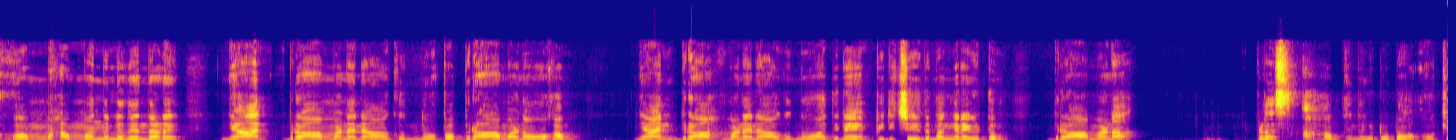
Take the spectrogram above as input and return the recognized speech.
ഹം ഹം എന്നുള്ളത് എന്താണ്? ഞാൻ ബ്രാഹ്മണനാകുന്നു. അപ്പോൾ ബ്രാഹ്മണോഹം ഞാൻ ബ്രാഹ്മണനാകുന്നു. അതിനെ പിരിച്ചെഴുതുമ്പോൾ എങ്ങനെ കിട്ടും? ബ്രാഹ്മണ പ്ലസ് അഹം എന്ന് കിട്ടും കേട്ടോ ഓക്കെ.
